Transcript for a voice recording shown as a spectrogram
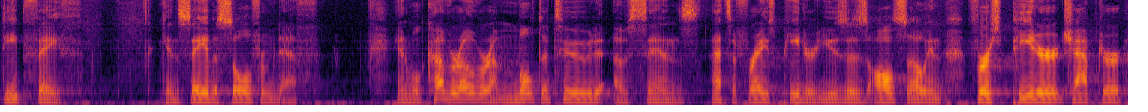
Deep faith can save a soul from death and will cover over a multitude of sins. That's a phrase Peter uses also in 1 Peter chapter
